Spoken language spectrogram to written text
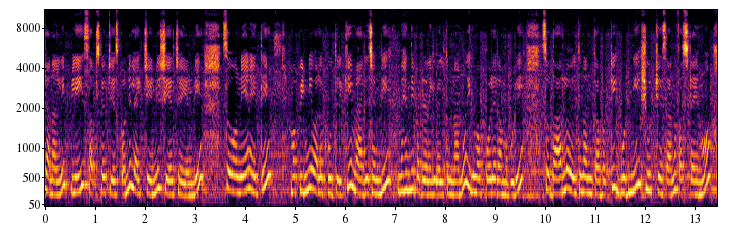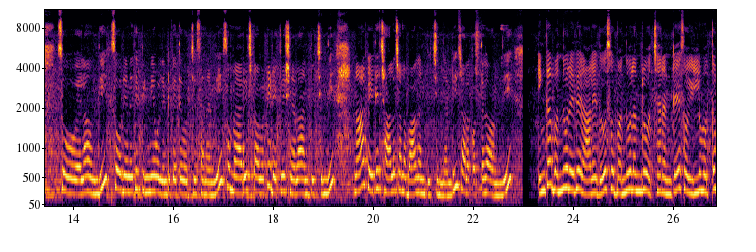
ఛానల్ని ప్లీజ్ సబ్స్క్రైబ్ చేసుకోండి లైక్ చేయండి షేర్ చేయండి. సో నేనైతే మా పిన్ని వాళ్ళ కూతురికి మ్యారేజ్ అండి. మెహందీ పెట్టడానికి వెళ్తున్నాను. ఇది మా పోలేరమ్మ గుడి. సో దారిలో వెళ్తున్నాను కాబట్టి గుడిని షూట్ చేశాను ఫస్ట్ టైము. సో ఎలా ఉంది? సో నేనైతే పిన్ని వాళ్ళ ఇంటికి అయితే వచ్చేసానండి. సో మ్యారేజ్ కాబట్టి డెకరేషన్ ఎలా అనిపించింది? నాకైతే చాలా చాలా బాగా అనిపించిందండి. చాలా కొత్తగా ఉంది. ఇంకా బంధువులు అయితే రాలేదు. సో బంధువులందరూ వచ్చారంటే సో ఇల్లు మొత్తం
